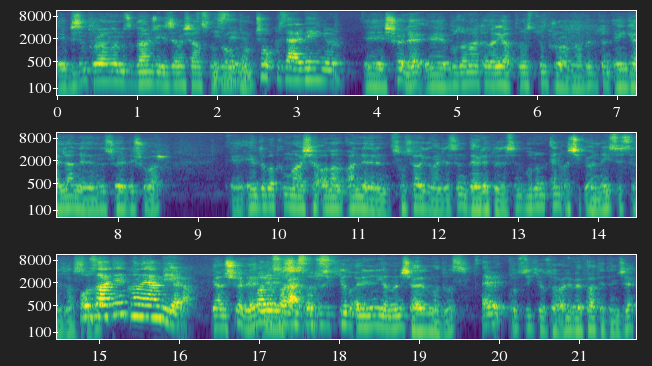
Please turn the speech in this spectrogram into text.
E, bizim programlarımızı daha önce izleme şansınız oldu mu? İzledim. Çok güzel beğeniyorum. Ee, şöyle, e, bu zamana kadar yaptığımız tüm programlarda bütün engelli annelerin söylediği şu var. E, evde bakım maaşı alan annelerin sosyal güvencesini devlet ödesin. Bunun en açık örneği sizsiniz aslında. O zaten kanayan bir yara. yani şöyle, Bana e, siz sorarsanız. 32 yıl Ali'nin yanından hiç ayrılmadınız. Evet. 32 yıl sonra Ali vefat edince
